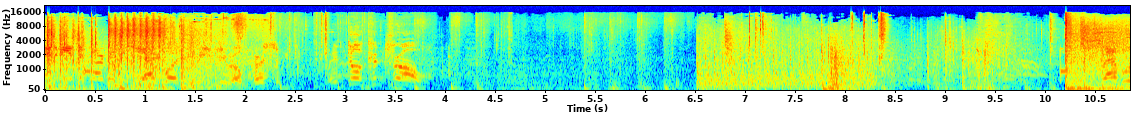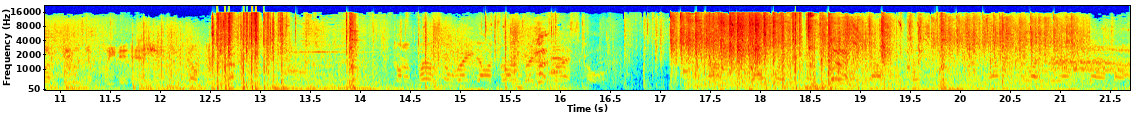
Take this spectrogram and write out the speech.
Enemy at the cargo container. Jaguar 3-0, person... We've got control. Scrambler depleted. Initiating self-destruct. Got a personal radar drone ready for escort. Jaguar 3-0 en route for personal... Counter UAV on standby.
